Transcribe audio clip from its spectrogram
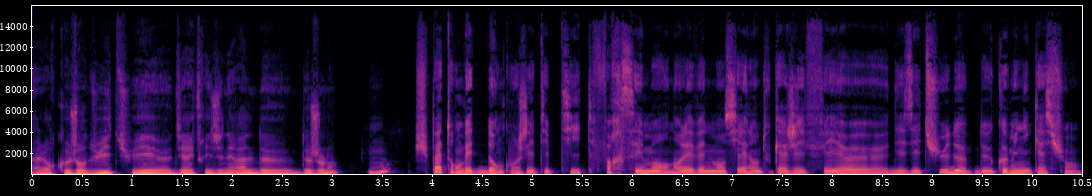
alors qu'aujourd'hui tu es directrice générale de, de Jolin mhm. Je suis pas tombée dedans quand j'étais petite, forcément dans l'événementiel. En tout cas, j'ai fait euh, des études de communication,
